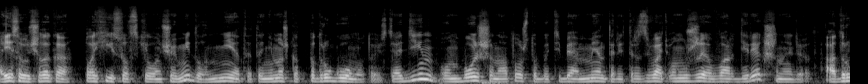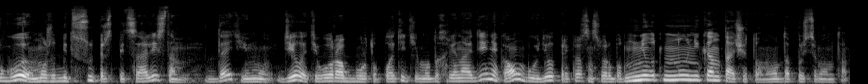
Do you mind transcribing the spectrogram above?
а если у человека плохие софт-скиллы, он что, middle? Нет, это немножко по-другому. То есть один, он больше на то, чтобы тебя менторить, развивать, он уже в art direction идет, а другой, он может быть суперспециалистом, дайте ему делать его работу, платить ему до хрена денег, а он будет делать прекрасно свою работу. Ну, не, вот, ну, не контачит он, вот, допустим, он там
